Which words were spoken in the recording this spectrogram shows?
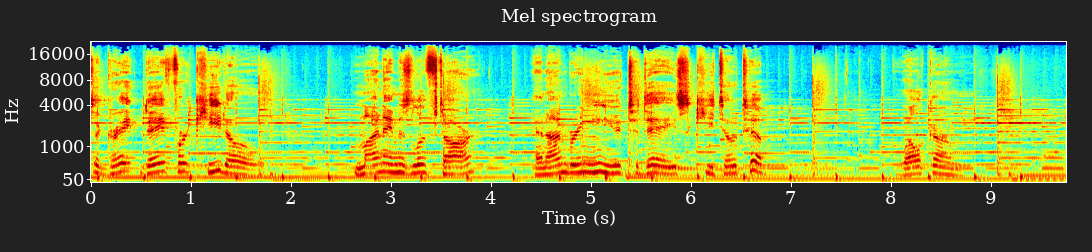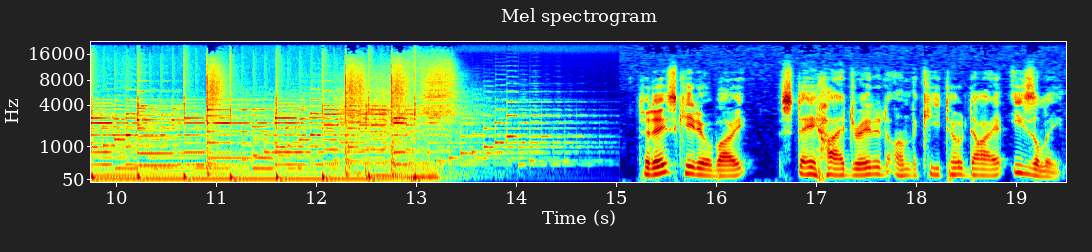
It's a great day for keto. My name is Liftar, and I'm bringing you today's keto tip. Welcome. Today's keto bite stay hydrated on the keto diet easily.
